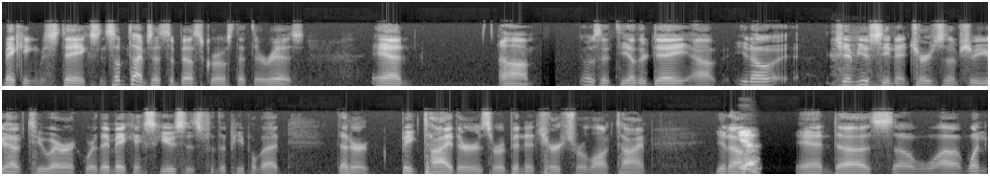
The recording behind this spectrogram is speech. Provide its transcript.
making mistakes, and sometimes that's the best growth that there is. And um, was it the other day? Uh, you know, Jim, you've seen it in churches. I'm sure you have too, Eric, where they make excuses for the people that that are big tithers or have been in church for a long time. You know. Yeah. And uh, so uh, one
